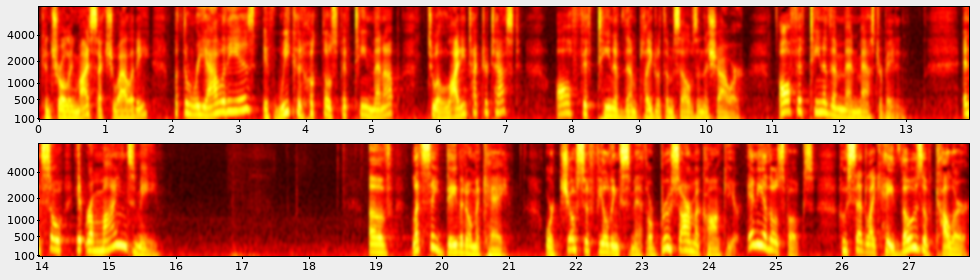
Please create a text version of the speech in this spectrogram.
controlling my sexuality. But the reality is, if we could hook those 15 men up to a lie detector test, all 15 of them played with themselves in the shower. All 15 of them men masturbated. And so it reminds me of, let's say, David O. McKay or Joseph Fielding Smith or Bruce R. McConkie or any of those folks who said, like, hey, those of color,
